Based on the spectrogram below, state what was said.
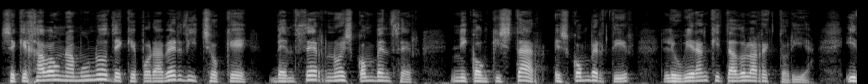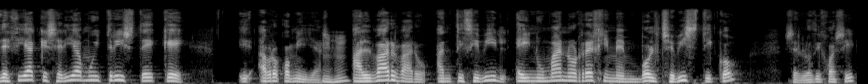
Se quejaba Unamuno de que por haber dicho que vencer no es convencer, ni conquistar es convertir, le hubieran quitado la rectoría. Y decía que sería muy triste que, abro comillas, al bárbaro, anticivil e inhumano régimen bolchevístico, se lo dijo así,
